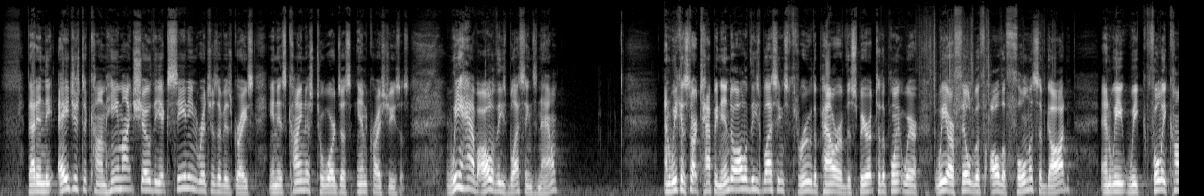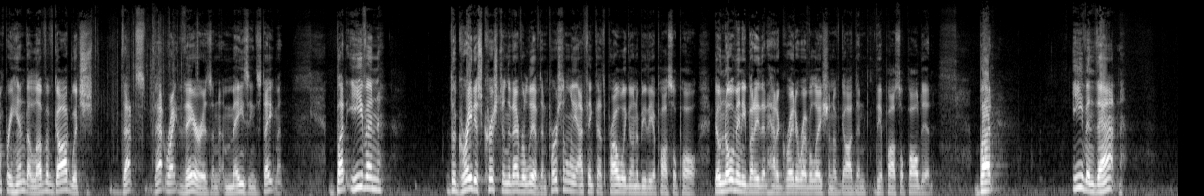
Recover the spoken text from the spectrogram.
that in the ages to come he might show the exceeding riches of his grace in his kindness towards us in Christ Jesus. We have all of these blessings now. And we can start tapping into all of these blessings through the power of the Spirit to the point where we are filled with all the fullness of God and we, we fully comprehend the love of God, which that's, that right there is an amazing statement. But even the greatest Christian that ever lived. And personally, I think that's probably going to be the Apostle Paul. Don't know of anybody that had a greater revelation of God than the Apostle Paul did. But even that,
